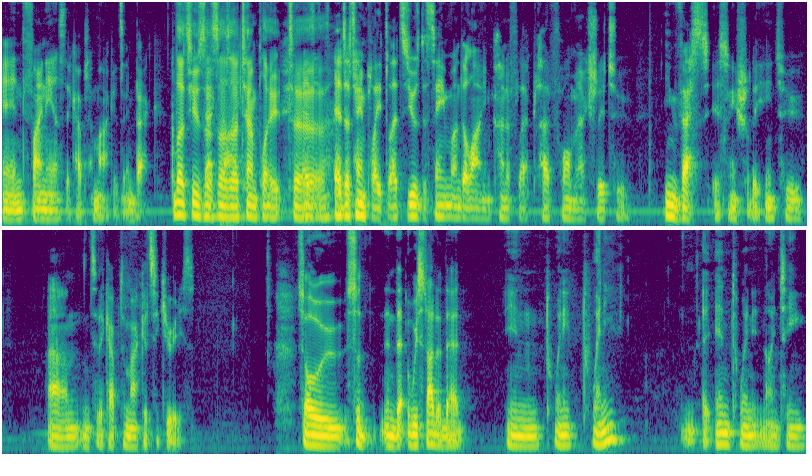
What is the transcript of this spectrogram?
and finance the capital markets and back. Let's use this as a template to. As a, as a template, let's use the same underlying kind of like platform actually to invest essentially into um, into the capital market securities. So so that, we started that in 2020, in 2019,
